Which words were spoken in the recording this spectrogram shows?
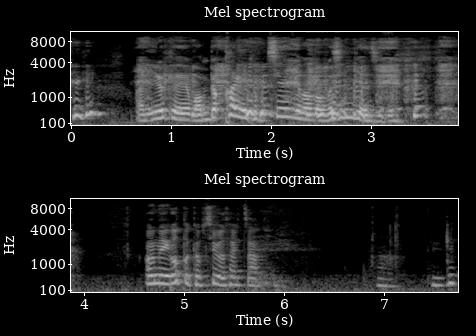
아니 이렇게 완벽하게 겹치는 게 나 너무 신기해 지금. 아, 근데 이것도 겹치면 살짝. 하나, 둘, 셋.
